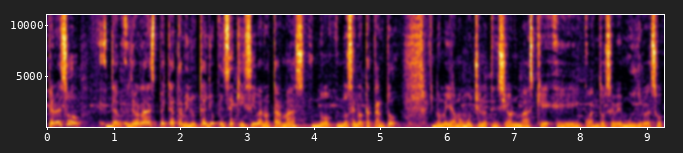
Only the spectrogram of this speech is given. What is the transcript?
Pero eso de, verdad es pecata minuta. Yo pensé que se iba a notar más, no, no se nota tanto, no me llamó mucho la atención más que eh, cuando se ve muy grueso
